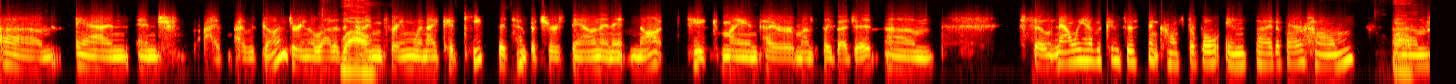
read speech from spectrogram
Um, and and I, I was gone during a lot of the Wow. time frame when I could keep the temperatures down and it not take my entire monthly budget. Um, so now we have a consistent, comfortable inside of our home. Wow. Um,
